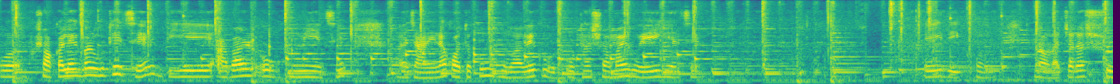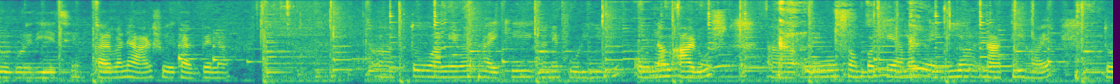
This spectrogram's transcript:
ও সকালে একবার উঠেছে, দিয়ে আবার ও ঘুমিয়েছে। জানি না কতক্ষণ ঘুমাবে ওঠার সময় হয়েই গেছে। এই দেখুন, নড়াচড়া শুরু করে দিয়েছে, তার মানে আর শুয়ে থাকবে না। তো আমি আমার ভাইকে এখানে পড়িয়ে দিই। ওর নাম আরুষ। ও সম্পর্কে আমার দিদির নাতি হয়। তো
